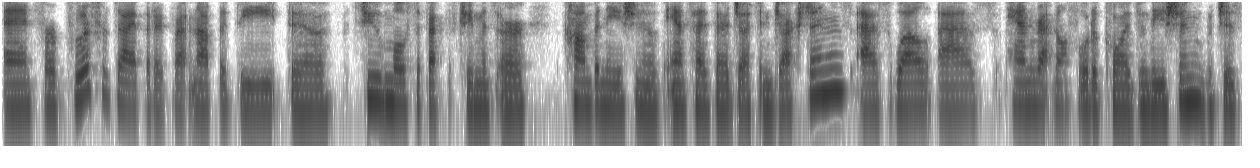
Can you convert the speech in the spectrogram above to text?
And for proliferative diabetic retinopathy, the two most effective treatments are combination of anti-VEGF injections as well as pan-retinal photocoagulation, which is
